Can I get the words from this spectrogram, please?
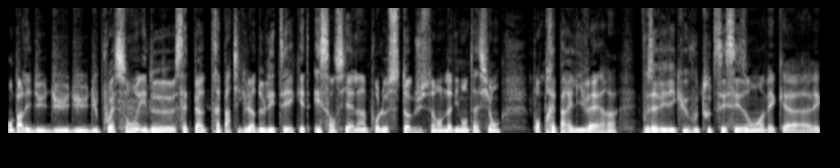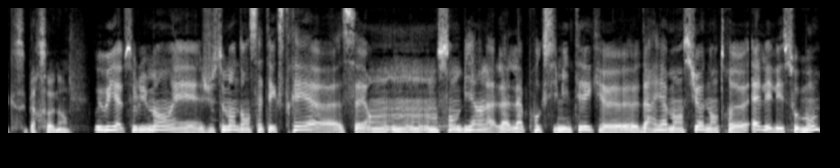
On parlait du, du, du, du, poisson et de cette période très particulière de l'été qui est essentielle hein, pour le stock justement de l'alimentation, pour préparer l'hiver. Vous avez vécu vous toutes ces saisons avec euh, avec, ces personnes. Hein. Oui, oui, absolument. Et justement, dans cet extrait, euh, on, sent bien la, proximité que Daria mentionne entre elle et les saumons.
